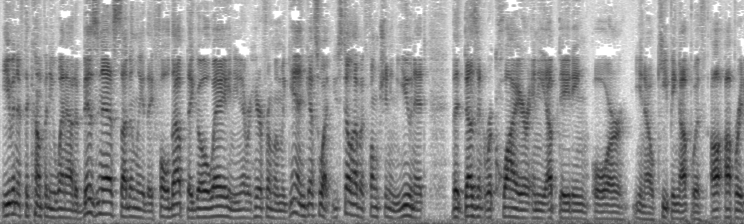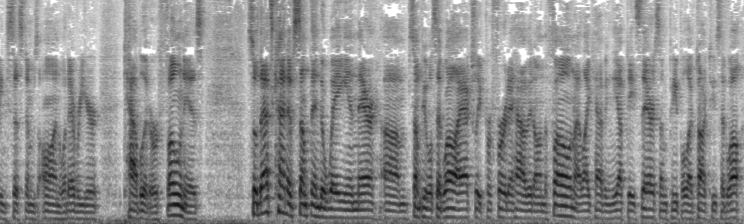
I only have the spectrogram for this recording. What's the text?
even if the company went out of business, suddenly they fold up, they go away, and you never hear from them again, guess what? You still have a functioning unit that doesn't require any updating or you know keeping up with operating systems on whatever your tablet or phone is. So that's kind of something to weigh in there. Um, some people said, well, I actually prefer to have it on the phone. I like having the updates there. Some people I've talked to said, well,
